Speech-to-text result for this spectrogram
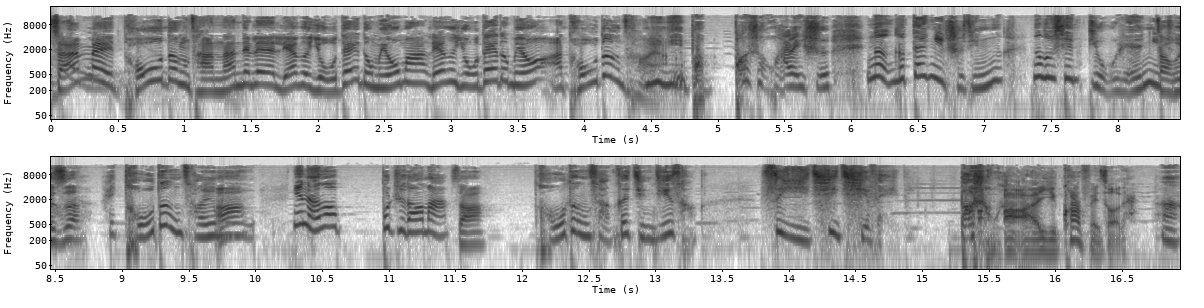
咱买头等舱难道连连个优待都没有吗？连个优待都没有？啊头等舱你你不不说话的事我我带你出去我都嫌丢人你咋回事？还头等舱有没有你难道不知道吗？啥？头等舱和经济舱是一起起飞的。到处。啊啊，一块飞走的。啊。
